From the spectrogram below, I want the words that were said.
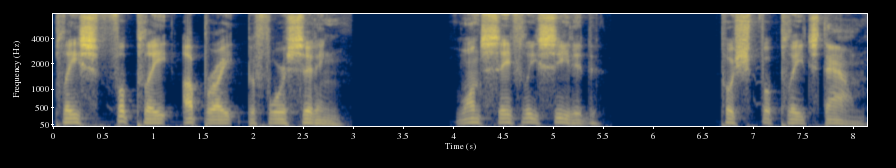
Place footplate upright before sitting. Once safely seated, push footplates down.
